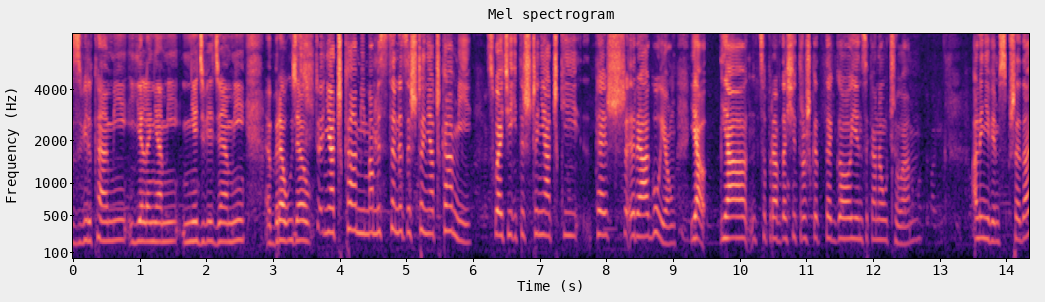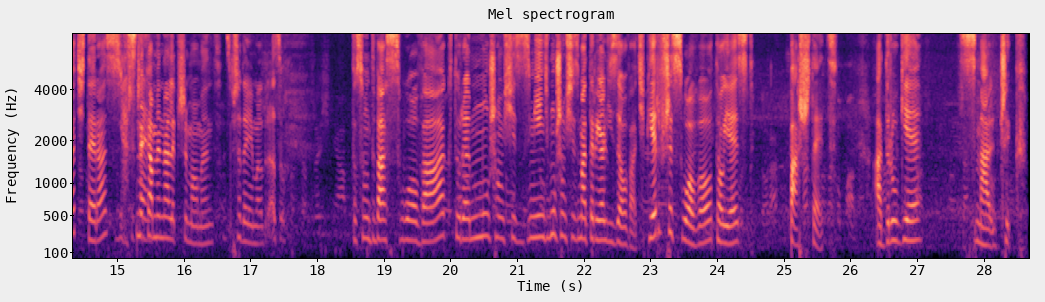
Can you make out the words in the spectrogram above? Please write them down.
z wilkami, jeleniami, niedźwiedziami. Brał udział Szczeniaczkami, mamy scenę ze szczeniaczkami. Słuchajcie, i te szczeniaczki też reagują. Ja, ja co prawda się troszkę tego języka nauczyłam, ale nie wiem, sprzedać teraz? Czy Jasne. czekamy na lepszy moment? sprzedajemy od razu. To są dwa słowa, które muszą się zmienić, muszą się zmaterializować. Pierwsze słowo to jest pasztet, a drugie smalczyk.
